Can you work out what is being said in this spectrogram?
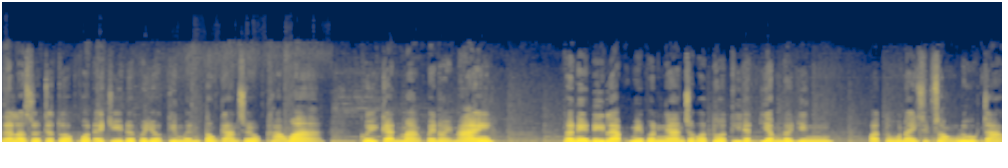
และล่าสุดเจะตัวโพสไอจีด้วยประโยคที่เหมือนต้องการสรุปข่าวว่า คุยกันมากไปหน่อยไหมทั้งนี้ดีแลบมีผลงานเฉพาะตัวที่ยอดเยี่ยมโดยยิงประตูใน12 ลูกจาก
